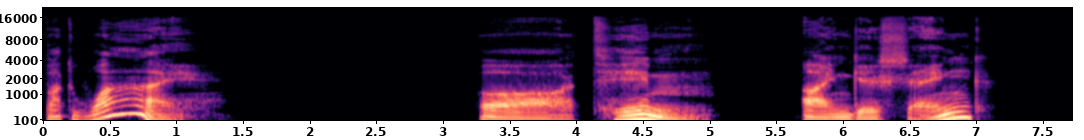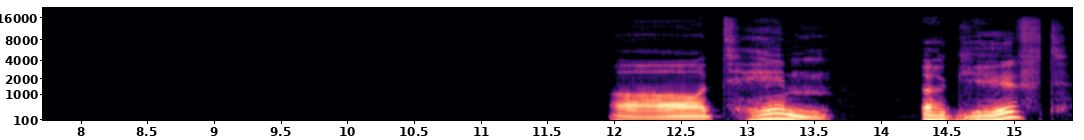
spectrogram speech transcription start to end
But why? Oh, Tim, ein Geschenk? Oh, Tim, a gift?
